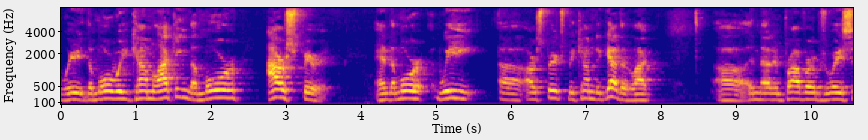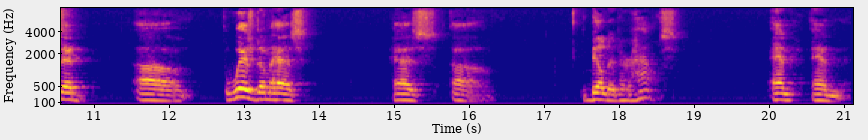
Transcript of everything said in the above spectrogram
We the more we come liking, the more our spirit, and the more we uh, our spirits become together. Like uh, in that in Proverbs where he said, uh, "Wisdom has has uh, builded her house," and and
